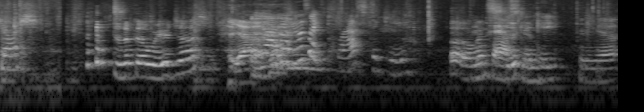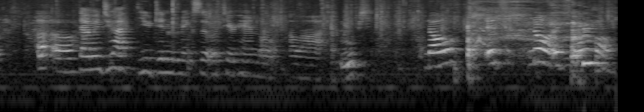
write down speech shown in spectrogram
Josh. Does it feel weird, Josh? Yeah. Yeah, it feels like plasticky. Uh oh, mine's sticking. Yeah. Uh oh. That means you have you didn't mix it with your hand a, a lot. Oops. No, it's no, it's normal.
